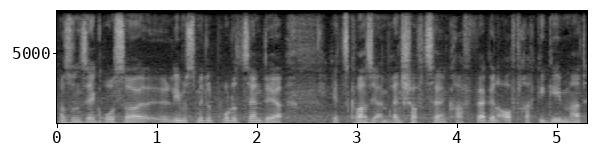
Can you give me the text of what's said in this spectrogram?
also ein sehr großer äh, Lebensmittelproduzent, der jetzt quasi ein Brennstoffzellenkraftwerk in Auftrag gegeben hat,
